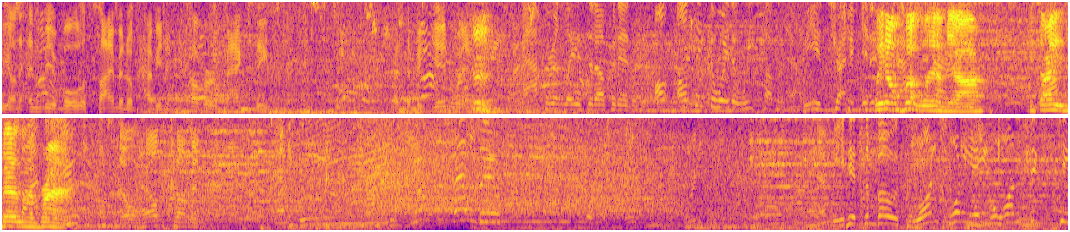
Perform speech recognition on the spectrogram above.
the unenviable assignment of having to cover Maxey at the begin when Hmm. Mathurin lays it up and in. I'll, I'll take the way that we cover that. Be trying to get We don't fuck with him, y'all. He thought he was better than Five LeBron. no help coming. Embiid. That'll do. Embiid hits them both. 128, 116.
